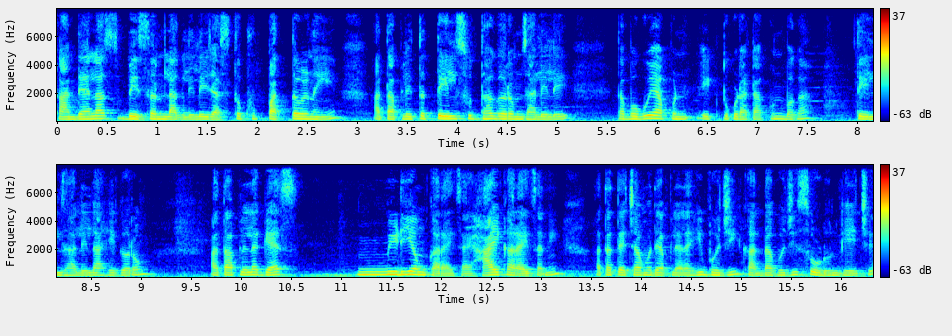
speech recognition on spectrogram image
कांद्यालाच बेसन लागलेले जास्त खूप पातळ नाही आहे आता आपले इथं तेलसुद्धा गरम झालेले तर बघूया आपण एक तुकडा टाकून बघा. तेल झालेलं आहे गरम. आता आपल्याला गॅस मीडियम करायचा आहे. हाय करायचा नाही. आता त्याच्यामध्ये आपल्याला ही भजी कांदा भजी सोडून घ्यायची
